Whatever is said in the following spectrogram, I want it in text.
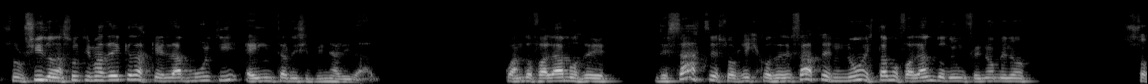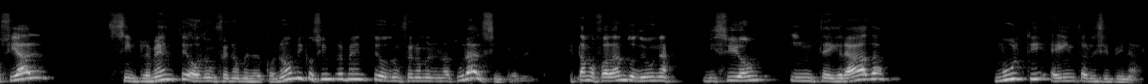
surgido en las últimas décadas, que es la multi e interdisciplinaridad. Cuando hablamos de desastres o riesgos de desastres, no estamos hablando de un fenómeno social simplemente, o de un fenómeno económico simplemente, o de un fenómeno natural simplemente. Estamos hablando de una visión integrada, multi e interdisciplinar.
